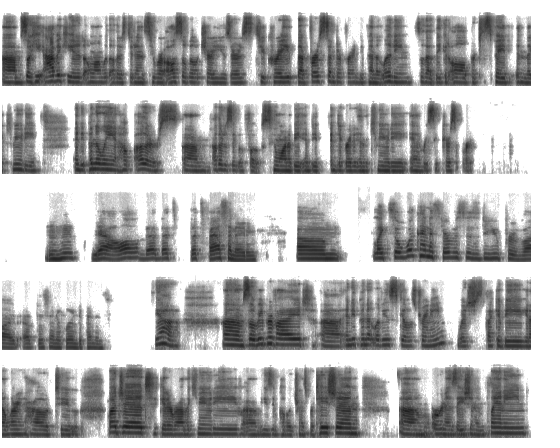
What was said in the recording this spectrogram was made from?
Um, so he advocated along with other students who were also wheelchair users to create the first Center for Independent Living so that they could all participate in the community independently and help others, um, other disabled folks who want to be in integrated in the community and receive peer support. Mm-hmm. Yeah, all that that's that's fascinating. Um, like so what kind of services do you provide at the center for independence yeah um, so we provide uh, independent living skills training which that could be you know learning how to budget get around the community um, using public transportation um, organization and planning.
